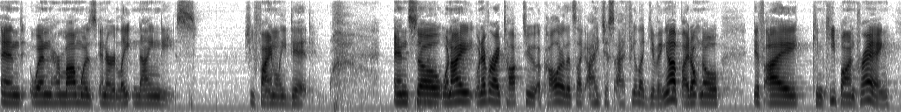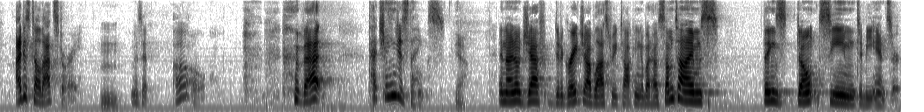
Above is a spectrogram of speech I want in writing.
And when her mom was in her late 90s, she finally did. And so when I, whenever I talk to a caller that's like, I just, I feel like giving up. I don't know if I can keep on praying. I just tell that story. Hmm. And I said, oh, that, that changes things. Yeah. And I know Jeff did a great job last week talking about how sometimes things don't seem to be answered,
